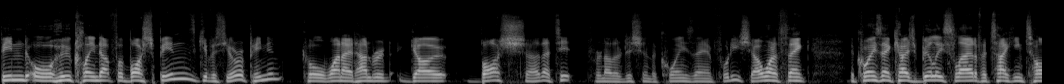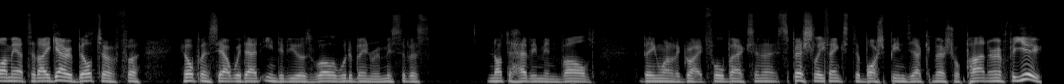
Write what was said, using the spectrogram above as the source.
binned or who cleaned up for Bosch Bins? Give us your opinion. Call 1 800 GO Bosch. Uh, that's it for another edition of the Queensland Footy Show. I want to thank the Queensland coach Billy Slater for taking time out today, Gary Belcher for helping us out with that interview as well. It would have been remiss of us not to have him involved, being one of the great fullbacks, and especially thanks to Bosch Bins, our commercial partner, and for you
